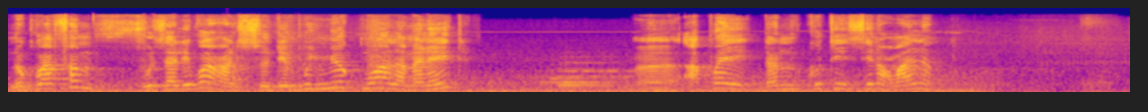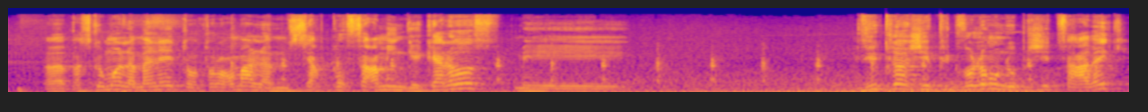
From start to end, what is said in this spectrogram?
Donc ma femme, vous allez voir, elle se débrouille mieux que moi à la manette. Euh, après, d'un autre côté, c'est normal. Euh, parce que moi, la manette, en temps normal, elle me sert pour farming et call mais Vu que là j'ai plus de volant, on est obligé de faire avec.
